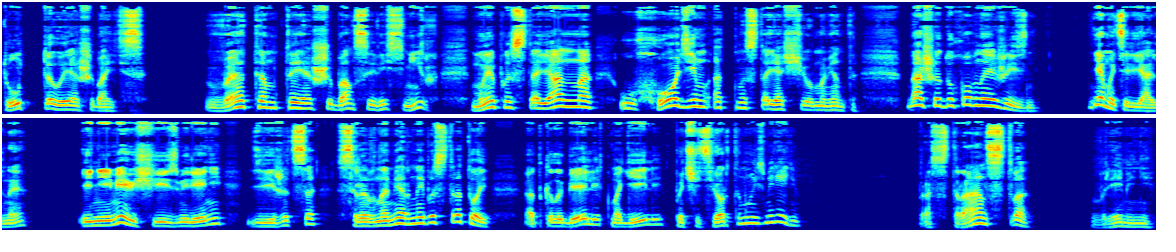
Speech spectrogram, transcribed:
тут-то вы ошибаетесь. В этом-то и ошибался весь мир. Мы постоянно уходим от настоящего момента. Наша духовная жизнь, нематериальная и не имеющая измерений, движется с равномерной быстротой от колыбели к могиле по четвертому измерению. Пространство времени.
